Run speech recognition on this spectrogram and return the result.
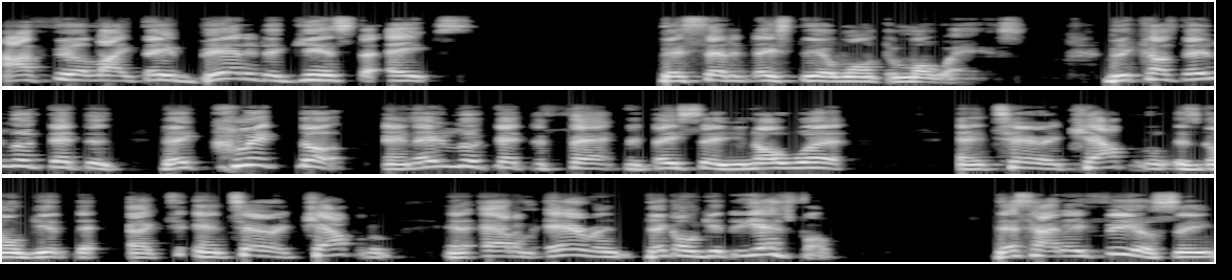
I feel like they betted against the apes They said that they still want the MOASS because they looked at the, they clicked up and they looked at the fact that they said, you know what? Antara Capital is going to get the, uh, Antara Capital and Adam Aron, they're going to get the yes vote. That's how they feel, see?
